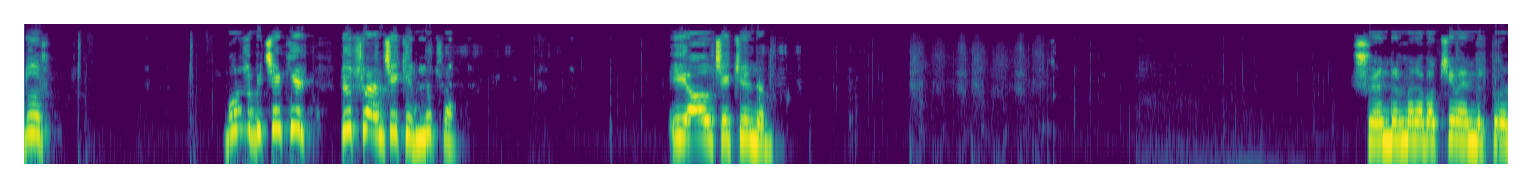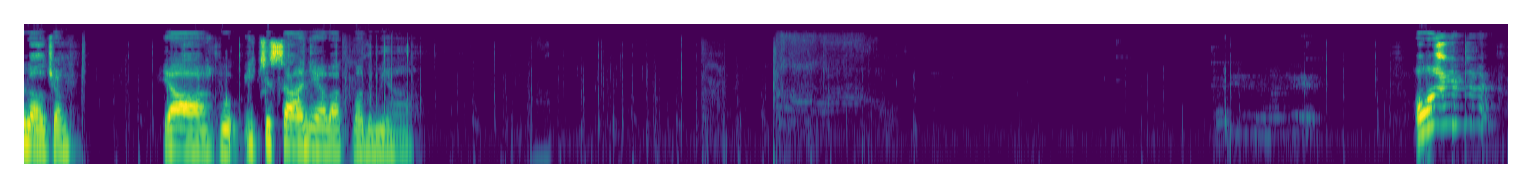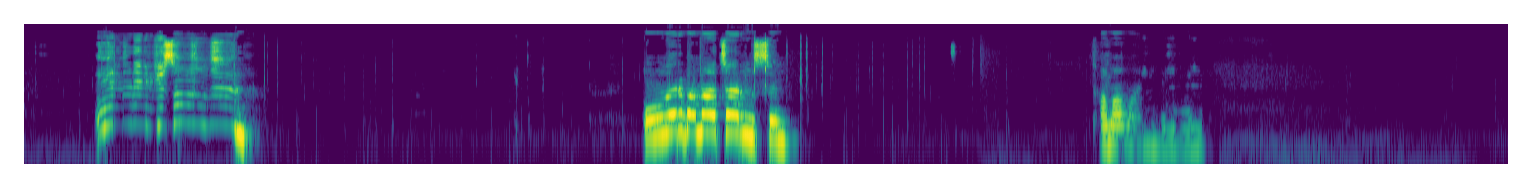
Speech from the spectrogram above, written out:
Dur. Bunu bir çekil. Lütfen çekil lütfen. İyi al çekildim. Şu Enderman'a bakayım Ender Pearl alacağım. Ya bu iki saniye bakmadım ya. Aa Ender! Ender elbise aldım! Onları bana atar mısın? Tamam anne.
